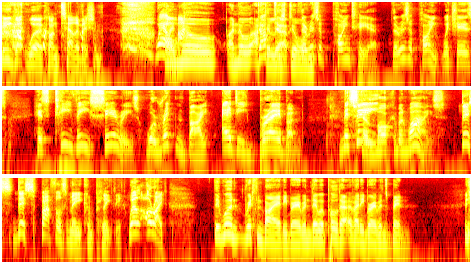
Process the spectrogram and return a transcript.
he got work on television. Well, I know, I know. After Liz Doctor, Dawn, there is a point here. There is a point, which is his TV series were written by Eddie Braben, Mr. See- Morecambe and Wise. This this baffles me completely. Well, all right. they weren't written by Eddie Braben. They were pulled out of Eddie Braben's bin.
